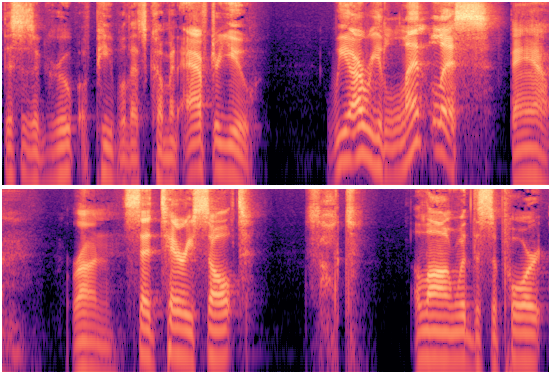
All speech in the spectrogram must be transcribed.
this is a group of people that's coming after you. We are relentless, Damn. Run. said Terry Sult Sult. along with the support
